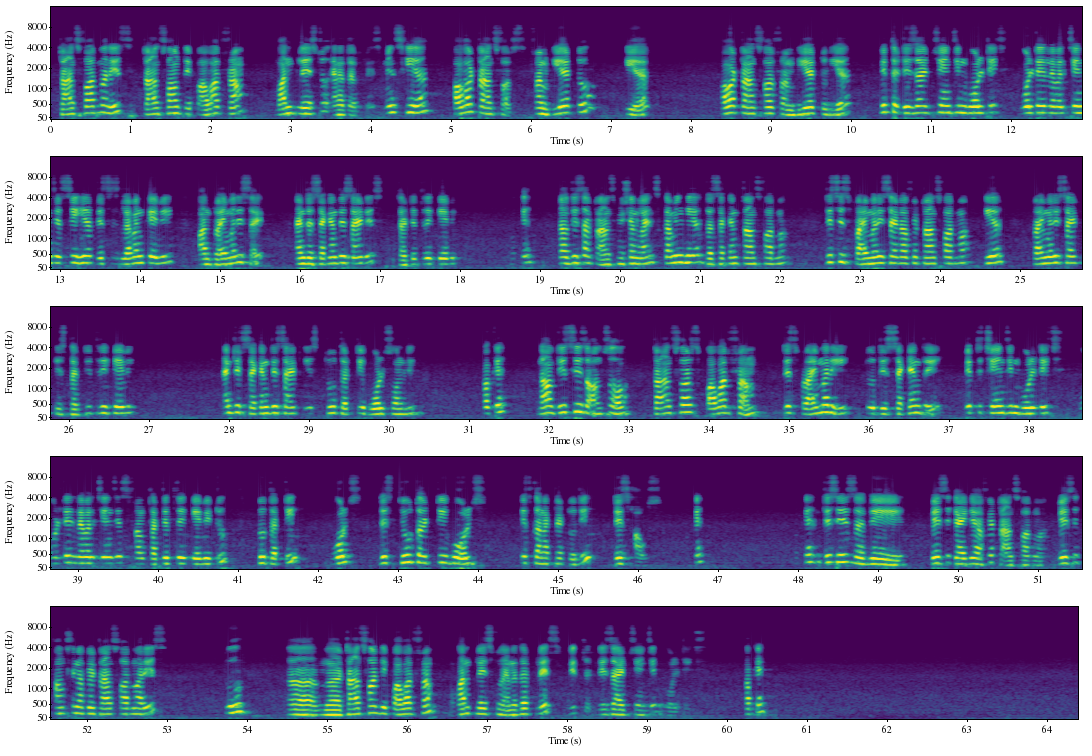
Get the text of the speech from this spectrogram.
Transformer is transform the power from one place to another place. Means here power transfers from here to here power transfer from here to here with the desired change in voltage. Voltage level changes. See here this is 11 kV on primary side and the secondary side is 33 kV. Okay. Now these are transmission lines. Coming here the second transformer. This is primary side of a transformer. Here primary side is 33 kV. And its secondary side is 230 volts only. Okay. Now this is also transfers power from this primary to this secondary with change in voltage. Voltage level changes from 33 kV to 230 volts. This 230 volts is connected to the this house okay? Okay this is uh, the basic idea of a transformer. Basic function of a transformer is to um, uh, transfer the power from one place to another place with desired change in voltage okay?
